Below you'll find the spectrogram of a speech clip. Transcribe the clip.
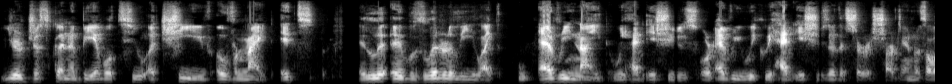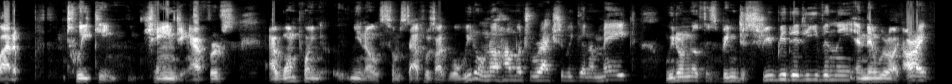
you're just gonna be able to achieve overnight. It's it, li- it was literally like every night we had issues, or every week we had issues of the service charge, and it was a lot of tweaking, changing. At first, at one point, you know, some staff was like, "Well, we don't know how much we're actually gonna make. We don't know if it's being distributed evenly." And then we were like, "All right,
